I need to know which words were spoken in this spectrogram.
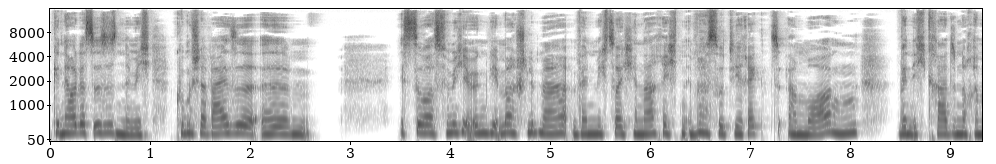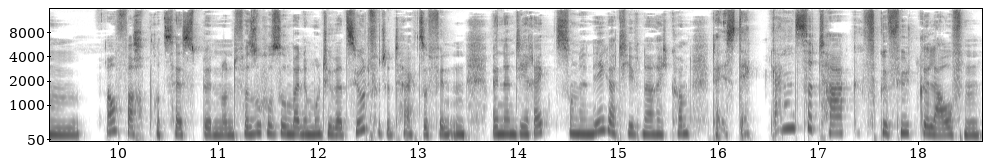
Genau das ist es nämlich. Komischerweise ähm, ist sowas für mich irgendwie immer schlimmer, wenn mich solche Nachrichten immer so direkt am Morgen, wenn ich gerade noch im Aufwachprozess bin und versuche so meine Motivation für den Tag zu finden, wenn dann direkt so eine Negativnachricht kommt, da ist der ganze Tag gefühlt gelaufen.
